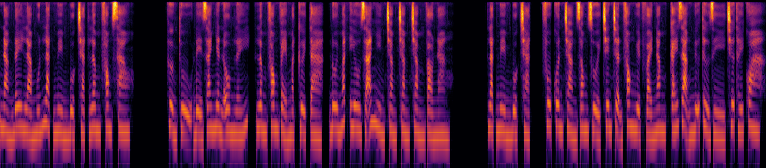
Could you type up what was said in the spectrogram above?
nàng đây là muốn lặt mềm buộc chặt Lâm Phong sao? Hưởng thụ để giai nhân ôm lấy, Lâm Phong vẻ mặt cười tà, đôi mắt yêu dã nhìn chằm chằm chằm vào nàng. Lặt mềm buộc chặt, phu quân chàng rong ruổi trên trận phong nguyệt vài năm, cái dạng nữ tử gì chưa thấy qua.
